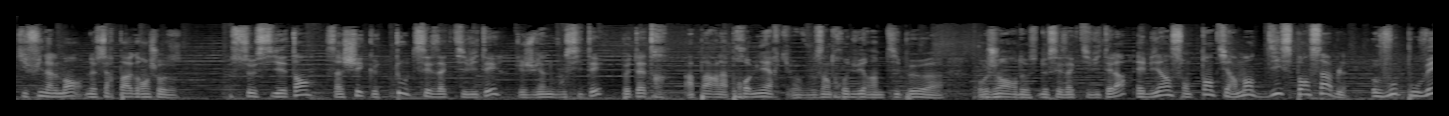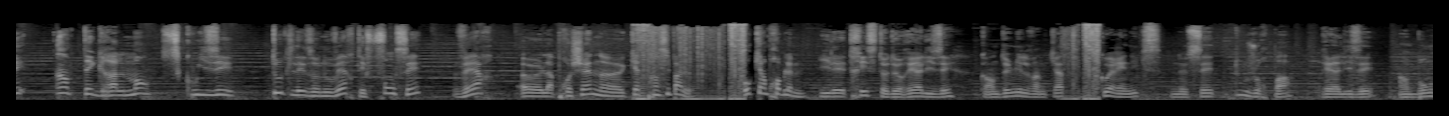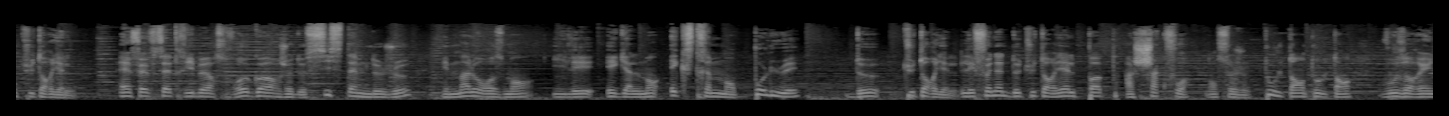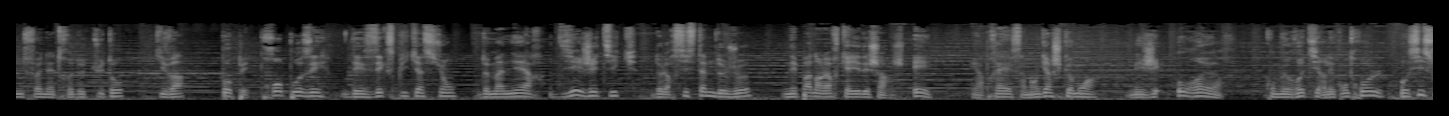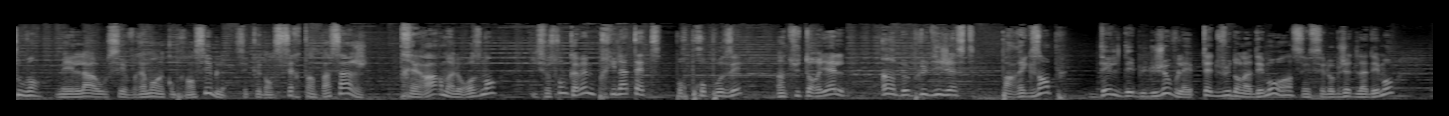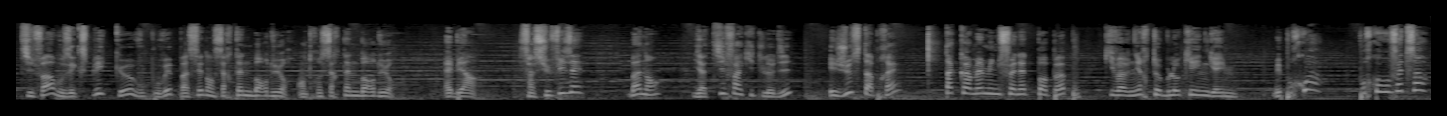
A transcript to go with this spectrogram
qui finalement ne sert pas à grand chose. Ceci étant, sachez que toutes ces activités que je viens de vous citer, peut-être à part la première qui va vous introduire un petit peu au genre de ces activités-là, eh bien sont entièrement dispensables. Vous pouvez intégralement squeezer toutes les zones ouvertes et foncer vers euh, la prochaine euh, quête principale. Aucun problème. Il est triste de réaliser qu'en 2024, Square Enix ne sait toujours pas réaliser un bon tutoriel. FF7 Rebirth regorge de systèmes de jeu et malheureusement, il est également extrêmement pollué de tutoriels. Les fenêtres de tutoriel pop à chaque fois dans ce jeu. Tout le temps, tout le temps, vous aurez une fenêtre de tuto qui va Proposer des explications de manière diégétique de leur système de jeu n'est pas dans leur cahier des charges. Et, et après, ça n'engage que moi, mais j'ai horreur qu'on me retire les contrôles aussi souvent. Mais là où c'est vraiment incompréhensible, c'est que dans certains passages, très rares malheureusement, ils se sont quand même pris la tête pour proposer un tutoriel un peu plus digeste. Par exemple, dès le début du jeu, vous l'avez peut-être vu dans la démo, hein, c'est l'objet de la démo, Tifa vous explique que vous pouvez passer dans certaines bordures, entre certaines bordures. Eh bien, ça suffisait. Bah non, il y a Tifa qui te le dit, et juste après, t'as quand même une fenêtre pop-up qui va venir te bloquer in-game. Mais pourquoi? Pourquoi vous faites ça?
